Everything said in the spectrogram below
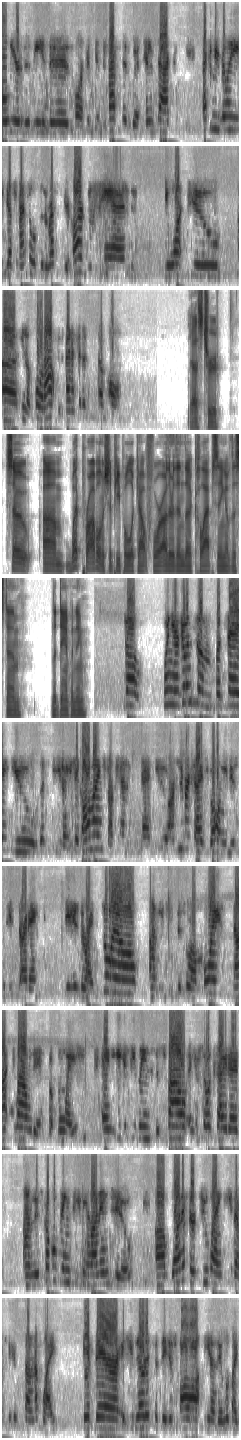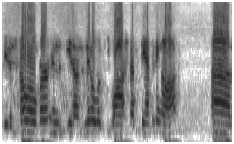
foliar diseases or if it's infested with insects, that can be really detrimental to the rest of your garden. And you want to, uh, you know, pull it out for the benefit of, of all. Yeah, that's true. So, um, what problems should people look out for other than the collapsing of the stem, the dampening? So, when you're doing some, let's say you, you know, you take all my instructions and you are super excited, you go home, you do some seed starting, you use the right soil. Um, you keep the soil moist, not drowned in, but moist. And you get your seedlings to sprout, and you're so excited. Um, there's a couple things you can run into. Um, one, if they're too lanky, that's because it's not enough light. If they're, if you notice that they just fall off, you know, they look like they just fell over, and you know, the middle looks squashed, that's dampening off. Um,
